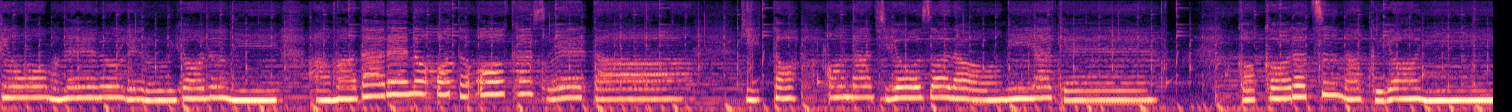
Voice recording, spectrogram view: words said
今日も眠れる夜に雨だれの音を数えた。きっと同じ夜空を見上げ心つなくように。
